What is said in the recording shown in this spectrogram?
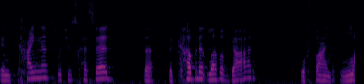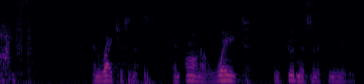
and kindness, which is Hesed, the, the covenant love of God, will find life and righteousness and honor, weight and goodness in a community.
